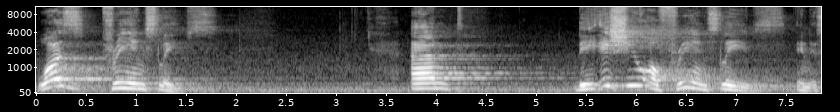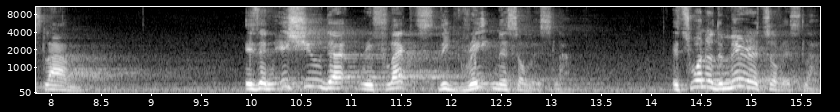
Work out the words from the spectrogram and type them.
was freeing slaves. And the issue of freeing slaves in Islam is an issue that reflects the greatness of Islam. It's one of the merits of Islam.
